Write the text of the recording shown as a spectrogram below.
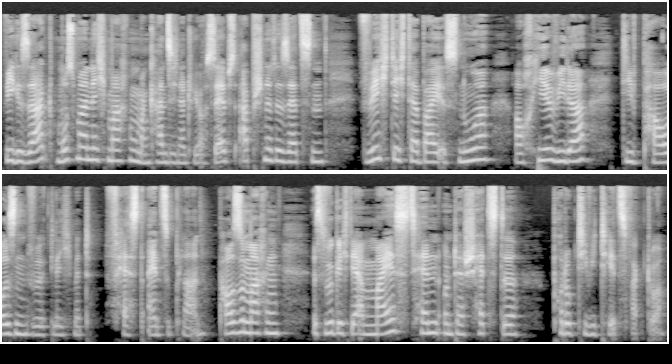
Wie gesagt, muss man nicht machen. Man kann sich natürlich auch selbst Abschnitte setzen. Wichtig dabei ist nur, auch hier wieder, die Pausen wirklich mit fest einzuplanen. Pause machen ist wirklich der am meisten unterschätzte Produktivitätsfaktor.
